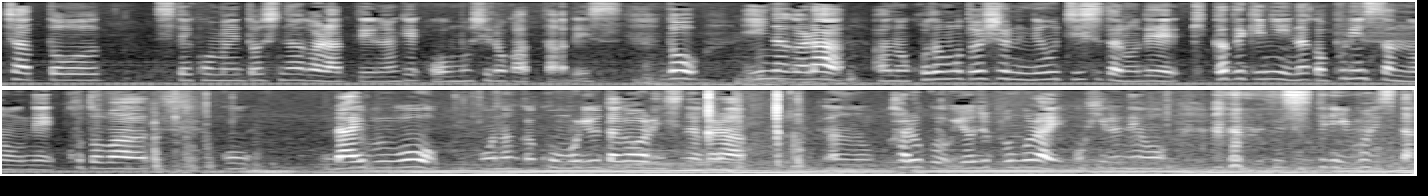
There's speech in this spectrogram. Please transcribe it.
チャットしてコメントしながらっていうのは結構面白かったです。と言いながらあの子供と一緒に寝落ちしてたので結果的になんかプリンスさんのね言葉こうライブをこうなんか子守歌代わりにしながらあの軽く40分ぐらいお昼寝を していました。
